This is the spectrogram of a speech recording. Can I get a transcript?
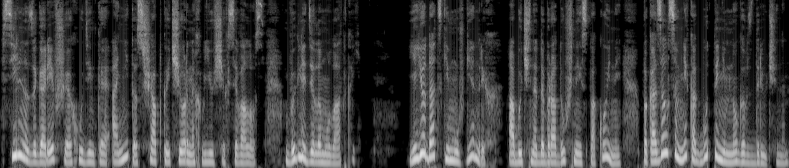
сильно загоревшая худенькая Анита с шапкой черных вьющихся волос выглядела мулаткой. Ее датский муж Генрих, обычно добродушный и спокойный, показался мне как будто немного вздрюченным.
